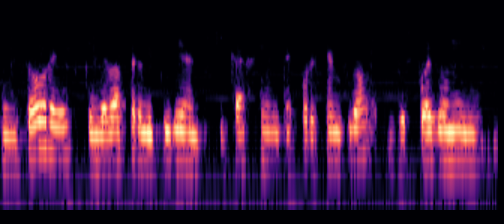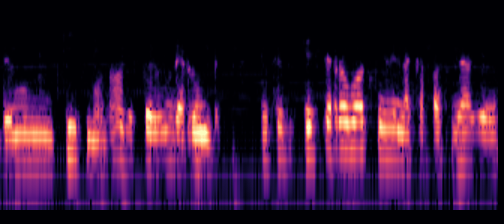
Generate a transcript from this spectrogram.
sensores que le va a permitir identificar gente, por ejemplo, después de un, de un sismo, ¿no? después de un derrumbe. Entonces, este robot tiene la capacidad de,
